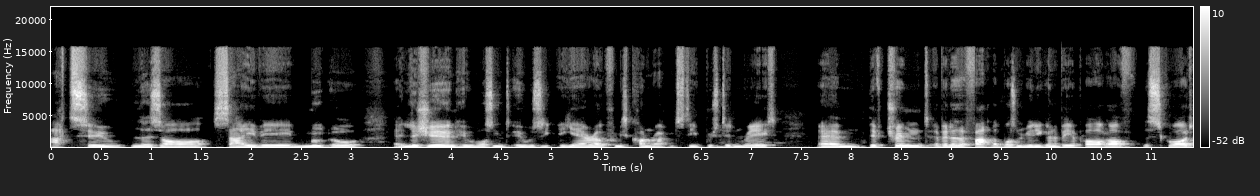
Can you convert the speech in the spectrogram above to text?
Atsu, Lazar, Saivet, Muto, uh, Lejeune, who wasn't who was a year out from his contract and Steve Bruce didn't rate. Um, they've trimmed a bit of the fat that wasn't really going to be a part of the squad.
